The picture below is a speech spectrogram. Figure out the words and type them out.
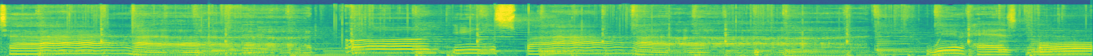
tired, uninspired. Where has all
